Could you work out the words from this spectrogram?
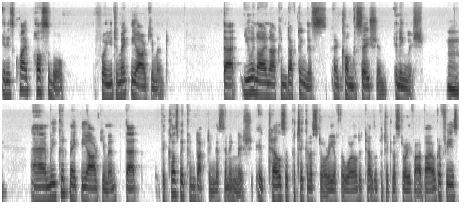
it is quite possible for you to make the argument that you and I are now conducting this uh, conversation in English. Mm. And we could make the argument that because we're conducting this in English, it tells a particular story of the world, it tells a particular story of our biographies,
